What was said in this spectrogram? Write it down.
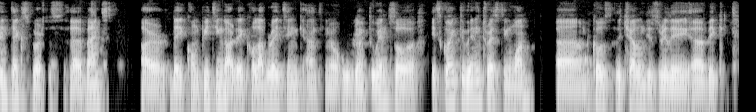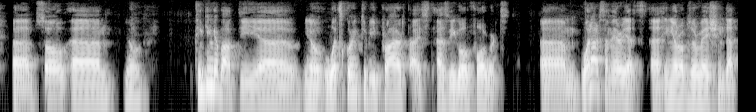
fintechs versus uh, banks. Are they competing? Are they collaborating? And you know, who's going to win? So it's going to be an interesting one um, because the challenge is really uh, big. Uh, so um, you know, thinking about the uh, you know what's going to be prioritized as we go forward um, what are some areas uh, in your observation that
